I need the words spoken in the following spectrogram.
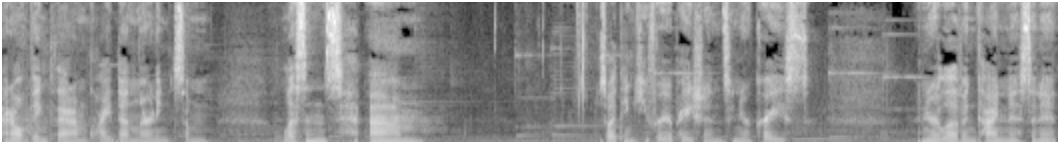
I don't think that I'm quite done learning some lessons. Um, so I thank you for your patience and your grace and your love and kindness in it.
